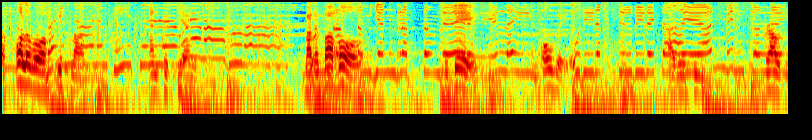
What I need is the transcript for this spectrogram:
a follower of Islam and Christianity. But above all, today and always, I will be proudly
